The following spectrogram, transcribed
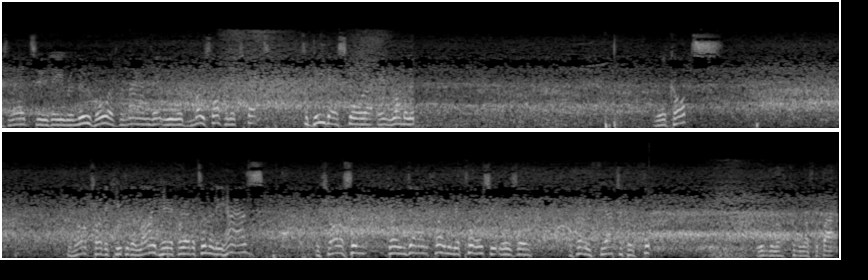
Has led to the removal of the man that you would most often expect to be their scorer in Romelu. Walcott. Bernard trying to keep it alive here for Everton, and he has. Richarlison going down, claiming a push. It was a, a very theatrical foot. Lindelof coming off the back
